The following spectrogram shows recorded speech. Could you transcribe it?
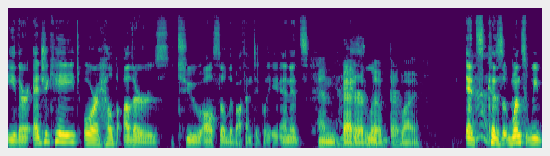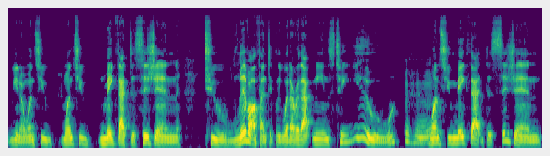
either educate or help others to also live authentically and it's and Yes. better live their life. It's Yes. because once we you know once you once you make that decision to live authentically whatever that means to you Mhm. once you make that decision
